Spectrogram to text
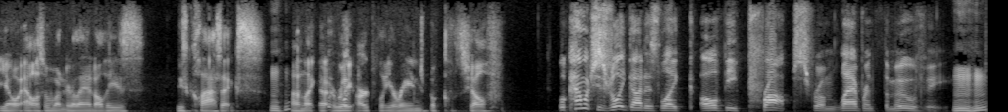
you know, Alice in Wonderland, all these these classics Mhm. on like a really artfully arranged bookshelf. Well, kind of what she's really got is like all the props from Labyrinth the movie. Mm-hmm.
